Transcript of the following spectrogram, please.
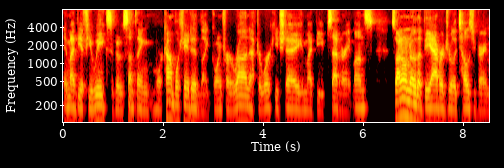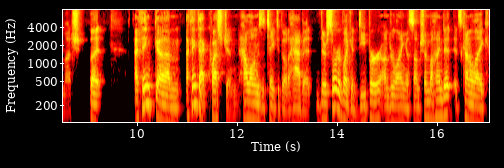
it might be a few weeks. If it was something more complicated like going for a run after work each day, it might be seven or eight months. So I don't know that the average really tells you very much, but I think um, I think that question, how long does it take to build a habit? There's sort of like a deeper underlying assumption behind it. It's kind of like,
